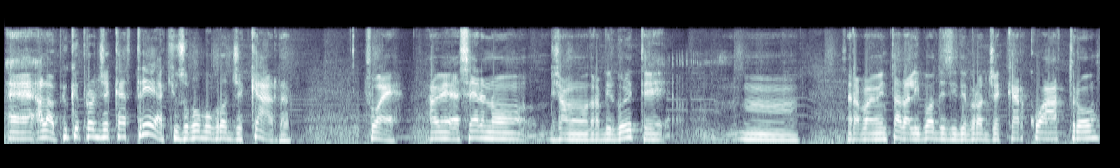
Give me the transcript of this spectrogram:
Eh, allora, più che Project Car 3 ha chiuso proprio Project Car. Cioè, se erano, diciamo, tra virgolette, mh, mm, si era pavimentata l'ipotesi di Project Car 4,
